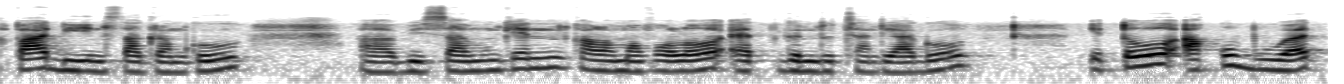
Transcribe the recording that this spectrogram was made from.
apa di Instagramku uh, bisa mungkin kalau mau follow at gendut Santiago itu aku buat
